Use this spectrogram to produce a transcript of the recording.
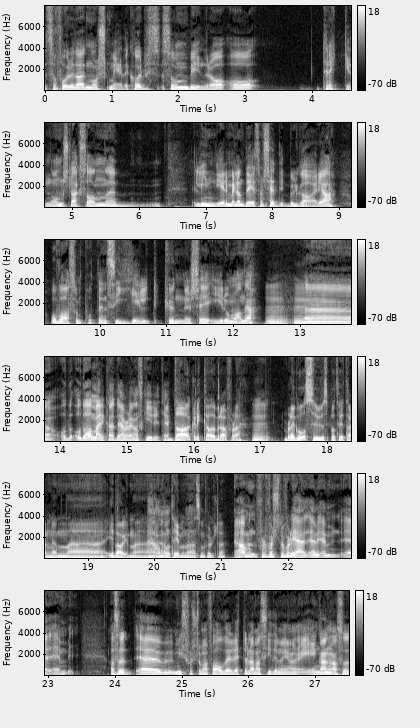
så får du da et norsk mediekorps som begynner å, å trekke noen slags sånn eh, linjer mellom det som skjedde i Bulgaria, og hva som potensielt kunne skje i Romania. Eh, og, og da merka jeg at jeg ble ganske irritert. Da klikka det bra for deg. Ble god sus på Twitteren din uh, i dagene Ja, men- og timene som fulgte. Ja, men for det første fordi jeg, jeg, jeg, jeg Altså, misforstår meg for all del rett, og la meg si det med en gang. En. Altså,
